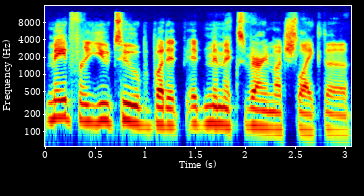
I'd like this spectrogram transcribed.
made for YouTube but it it mimics very much like the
